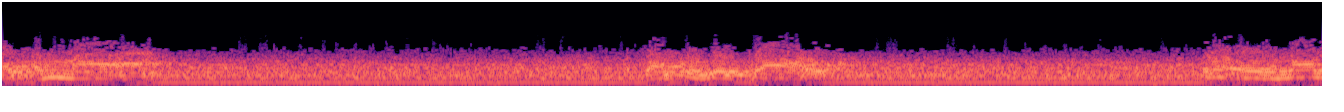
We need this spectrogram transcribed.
ระสัมมาสัมพุทธเจ้าพระองค์นั้น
